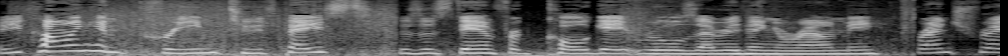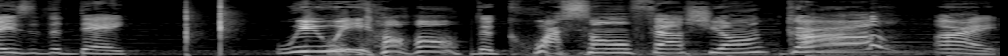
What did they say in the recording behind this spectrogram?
Are you calling him cream toothpaste? Does it stand for Colgate rules everything around me? French phrase of the day. Oui, oui, ha, ha. The croissant fashion. Girl! Alright.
